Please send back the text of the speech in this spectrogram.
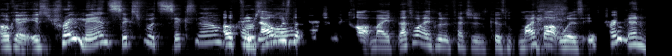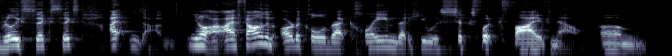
Okay, is Tre Mann six foot six now? Okay, that was the first that caught my. That's why I included attention because my thought was, is Tre Mann really six six? I, you know, I I found an article that claimed that he was six foot five now. Um,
